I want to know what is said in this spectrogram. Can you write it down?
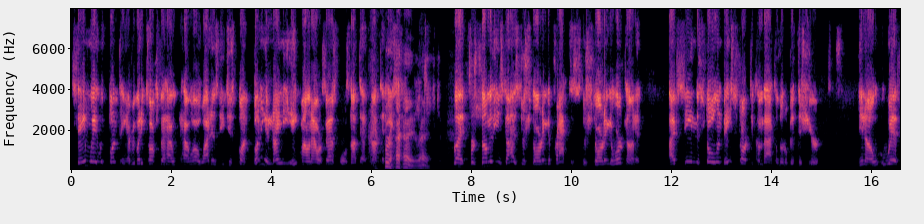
Same way with bunting. Everybody talks about how, how oh, why doesn't he just bunt? Bunting a 98 mile an hour fastball is not that not that easy. right, right. But for some of these guys, they're starting to practice. They're starting to work on it. I've seen the stolen base start to come back a little bit this year. You know, with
